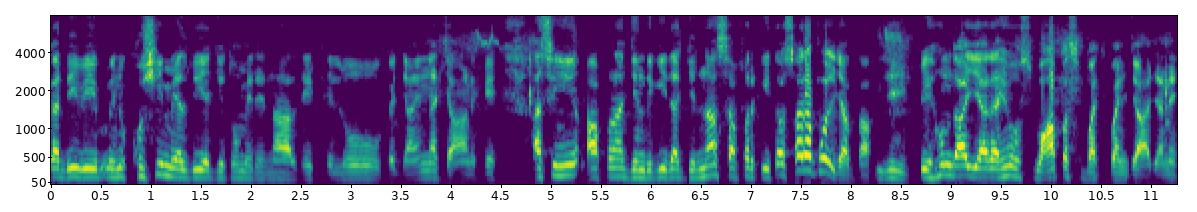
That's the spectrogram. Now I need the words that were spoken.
ਕਦੀ ਵੀ ਮੈਨੂੰ ਖੁਸ਼ੀ ਮਿਲਦੀ ਹੈ ਜਦੋਂ ਮੇਰੇ ਨਾਲ ਦੇ ਇੱਥੇ ਲੋਕ ਜਾਂ ਇਹਨਾਂ ਚ ਆਣ ਕੇ ਅਸੀਂ ਆਪਣਾ ਜ਼ਿੰਦਗੀ ਦਾ ਜਿੰਨਾ ਸਫ਼ਰ ਕੀਤਾ ਉਹ ਸਾਰਾ ਭੁੱਲ ਜਾਂਦਾ। ਜੀ। ਵੀ ਹੁੰਦਾ ਯਾਰ ਅਸੀਂ ਉਸ ਵਾਪਸ ਬਚਪਨ ਚ ਆ ਜਾਣੇ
